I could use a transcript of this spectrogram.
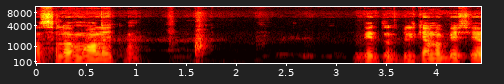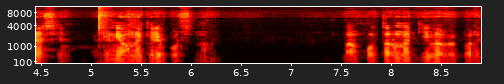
আসসালামু আলাইকুম। বিদ্যুৎ বিল কেন বেশি আসে? এটা নিয়ে অনেকেরই প্রশ্ন। বা প্রতারণা কীভাবে করে?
